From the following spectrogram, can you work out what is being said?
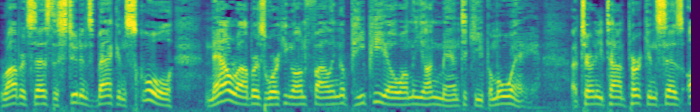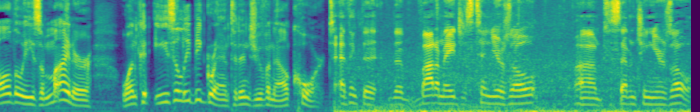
Robert says the student's back in school. Now Robert's working on filing a PPO on the young man to keep him away. Attorney Todd Perkins says although he's a minor, one could easily be granted in juvenile court. I think the, the bottom age is 10 years old. Um, to 17 years old.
